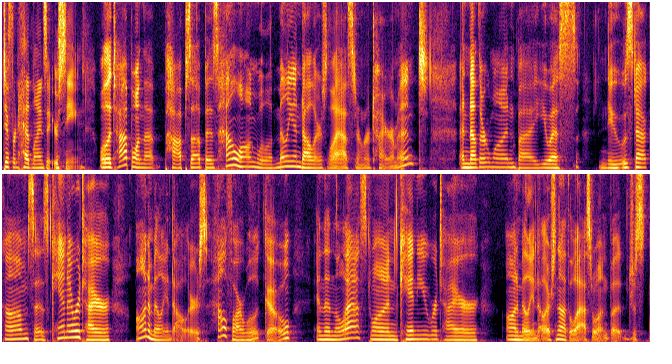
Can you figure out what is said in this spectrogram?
different headlines that you're seeing. Well, the top one that pops up is How long will a million dollars last in retirement? Another one by usnews.com says, Can I retire on a million dollars? How far will it go? And then the last one, Can you retire on a million dollars? Not the last one, but just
